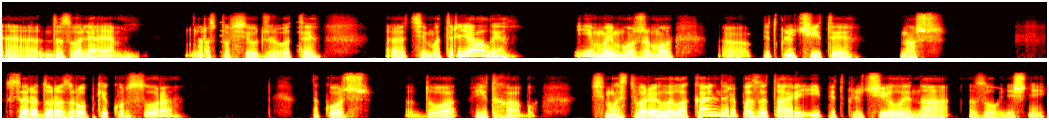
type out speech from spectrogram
е, дозволяє розповсюджувати е, ці матеріали, і ми можемо е, підключити наш середу розробки курсора також до GitHub. Ми створили локальний репозитарій і підключили на зовнішній.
